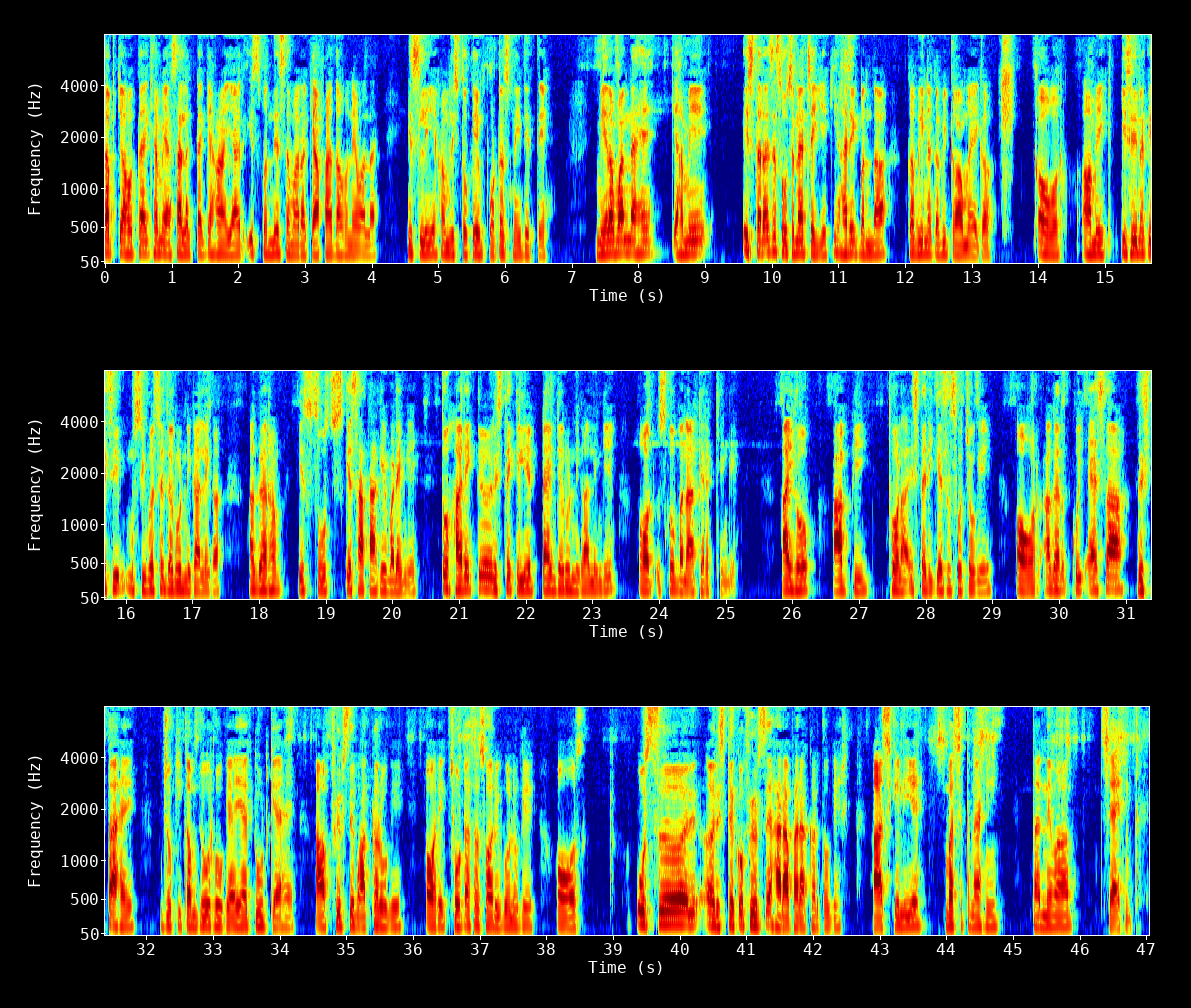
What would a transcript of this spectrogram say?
तब क्या होता है कि हमें ऐसा लगता है कि हाँ यार, इस बंदे से हमारा क्या फ़ायदा होने वाला है, इसलिए हम रिश्तों को इम्पोर्टेंस नहीं देते। मेरा मानना है कि हमें इस तरह से सोचना चाहिए कि हर एक बंदा कभी ना कभी काम आएगा और हमें किसी न किसी मुसीबत से ज़रूर निकालेगा। अगर हम इस सोच के साथ आगे बढ़ेंगे तो हर एक रिश्ते के लिए टाइम ज़रूर निकालेंगे और उसको बना के रखेंगे। आई होप आप भी थोड़ा इस तरीके से सोचोगे और अगर कोई ऐसा रिश्ता है जो कि कमज़ोर हो गया या टूट गया है, आप फिर से बात करोगे और एक छोटा सा सॉरी बोलोगे और उस रिश्ते को फिर से हरा भरा कर दोगे। आज के लिए बस इतना ही। धन्यवाद। जय हिंद।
